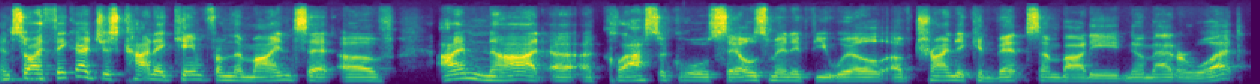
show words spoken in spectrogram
And so I think I just kind of came from the mindset of I'm not a, a, classical salesman, if you will, of trying to convince somebody no matter what.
